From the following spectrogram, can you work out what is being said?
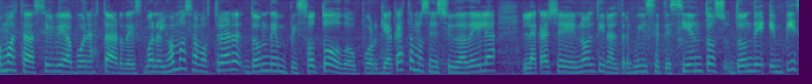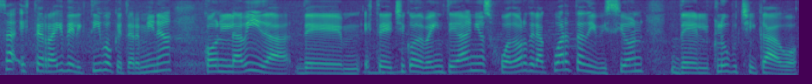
¿Cómo estás, Silvia? Buenas tardes. Bueno, les vamos a mostrar dónde empezó todo, porque acá estamos en Ciudadela, la calle Noltin al 3700, donde empieza este raíz delictivo que termina con la vida de este chico de 20 años, jugador de la cuarta división del Club Chicago.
